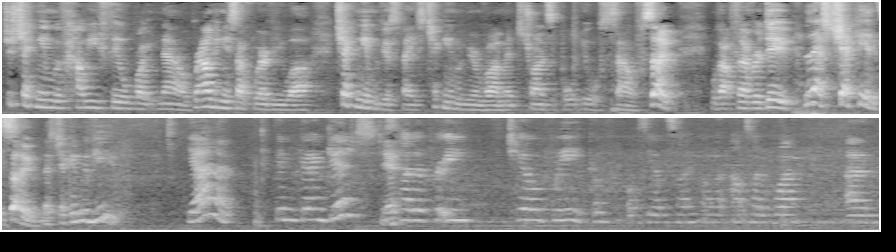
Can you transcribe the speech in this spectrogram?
just checking in with how you feel right now, grounding yourself wherever you are, checking in with your space, checking in with your environment to try and support yourself. So, without further ado, let's check in. So, let's check in with you. Yeah, been going good. Just Yeah. had a pretty chilled week. of- Obviously, other side, outside of work. Um,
